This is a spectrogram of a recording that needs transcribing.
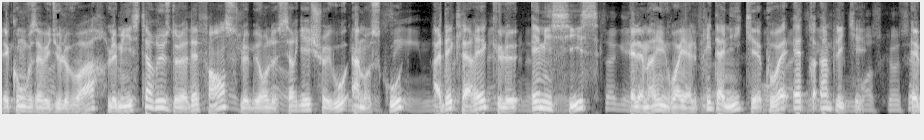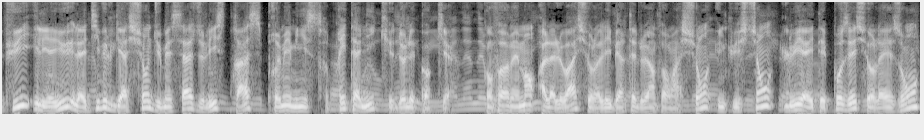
et comme vous avez dû le voir, le ministère russe de la Défense, le bureau de Sergei Shoigu à Moscou, a déclaré que le MI6 et la marine royale britannique pouvaient être impliqués. Et puis, il y a eu la divulgation du message de Liz Truss, Premier ministre britannique de l'époque. Conformément à la loi sur la liberté de l'information, une question lui a été posée sur les raisons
